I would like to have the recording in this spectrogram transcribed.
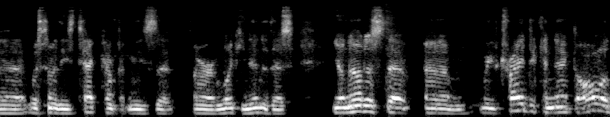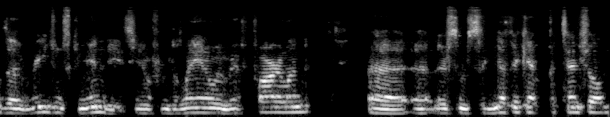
uh, with some of these tech companies that are looking into this. You'll notice that um, we've tried to connect all of the region's communities, you know, from Delano and McFarland. Uh, uh, there's some significant potential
